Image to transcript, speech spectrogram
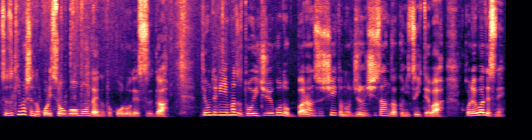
続きまして残り総合問題のところですが基本的にまず問い15のバランスシートの純資産額についてはこれはですね、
